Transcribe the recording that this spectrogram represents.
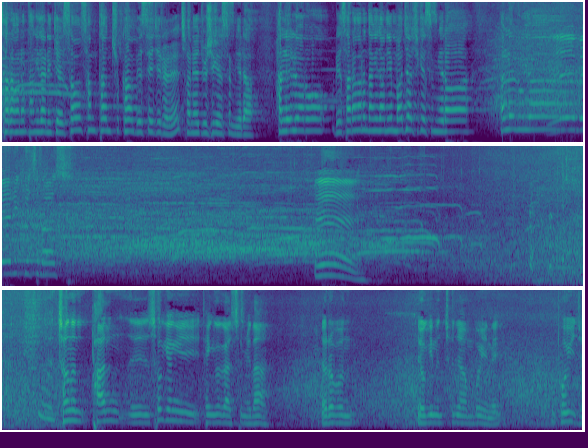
사랑하는 당회장님께서 성탄 축하 메시지를 전해주시겠습니다. 할렐루야로 우리 사랑하는 당회장님 맞이하시겠습니다. 할렐루야. 네, 메리 크리스마스. 예. 저는 반 예, 소경이 된 것 같습니다. 여러분 여기는 전혀 안 보이네. 보이죠?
